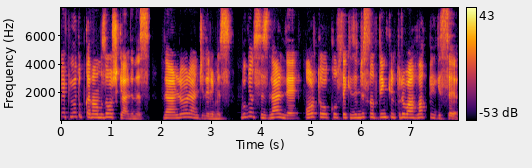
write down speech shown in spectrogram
Map YouTube kanalımıza hoş geldiniz. Değerli öğrencilerimiz, bugün sizlerle Ortaokul 8. sınıf din kültürü ve ahlak bilgisi,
